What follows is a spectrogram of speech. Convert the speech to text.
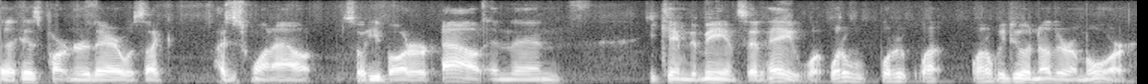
uh, his partner there was like, "I just want out." So he bought her out, and then he came to me and said, "Hey, what what what what why don't we do another Amore?"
